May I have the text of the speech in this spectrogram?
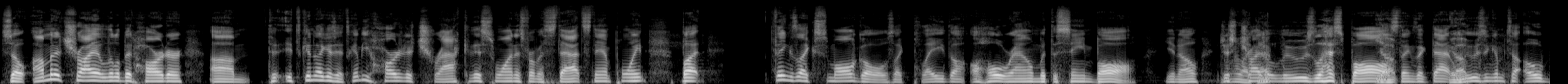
So I'm gonna try a little bit harder. Um, to, it's gonna, like I said, it's gonna be harder to track this one as from a stat standpoint, but things like small goals, like play the a whole round with the same ball. You know, just like try to lose less balls, Yep. things like that. Yep. Losing them to OB,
